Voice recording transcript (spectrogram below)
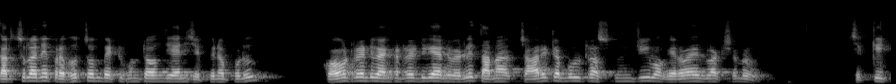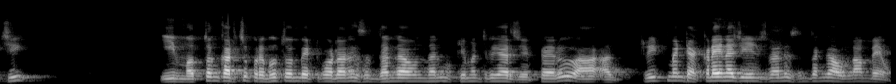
ఖర్చులనే ప్రభుత్వం పెట్టుకుంటోంది అని చెప్పినప్పుడు కోమటిరెడ్డి వెంకటరెడ్డి గారు వెళ్ళి తన చారిటబుల్ ట్రస్ట్ నుంచి ఒక ఇరవై ఐదు లక్షలు చెక్కిచ్చి ఈ మొత్తం ఖర్చు ప్రభుత్వం పెట్టుకోవడానికి సిద్ధంగా ఉందని ముఖ్యమంత్రి గారు చెప్పారు. ఆ- ట్రీట్మెంట్ ఎక్కడైనా చేయించడానికి సిద్ధంగా ఉన్నాం మేము.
